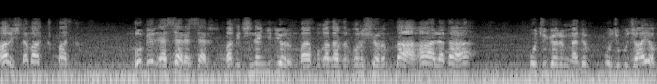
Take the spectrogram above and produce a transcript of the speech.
Al işte bak bak. Bu bir eser eser. Bak içinden gidiyorum. Bak bu kadardır konuşuyorum. Daha hala daha ucu görünmedi. Ucu bucağı yok.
